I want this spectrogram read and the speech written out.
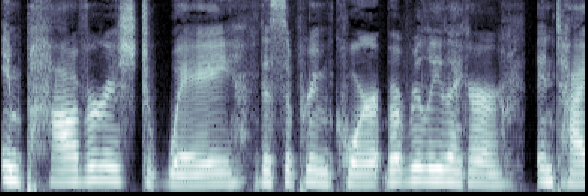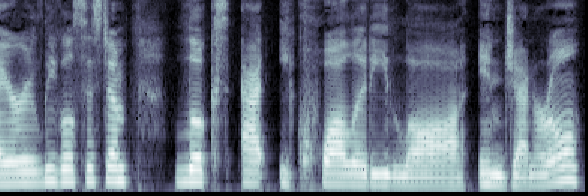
impoverished way the Supreme Court, but really like our entire legal system looks at equality law in general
